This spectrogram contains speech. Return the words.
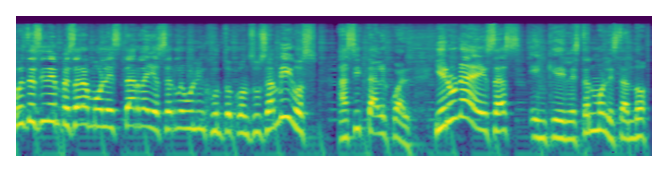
pues decide empezar a molestarla y hacerle bullying junto con sus amigos, así tal cual. Y en una de esas, en que le están molestando,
